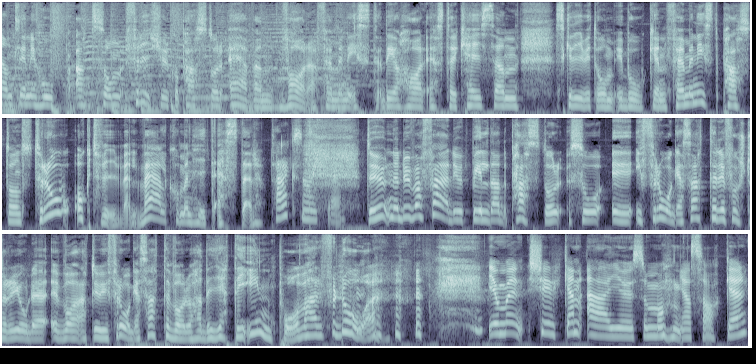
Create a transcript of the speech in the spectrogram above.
egentligen ihop att som frikyrkopastor även vara feminist? Det har Ester Keisen skrivit om i boken Feministpastorns tro och tvivel. Välkommen hit Ester. Tack så mycket. Du, när du var färdigutbildad pastor så eh, ifrågasatte det första du gjorde eh, var att du ifrågasatte vad du hade gett dig in på. Varför då? jo, men kyrkan är ju så många saker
